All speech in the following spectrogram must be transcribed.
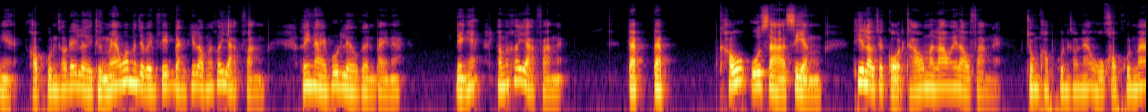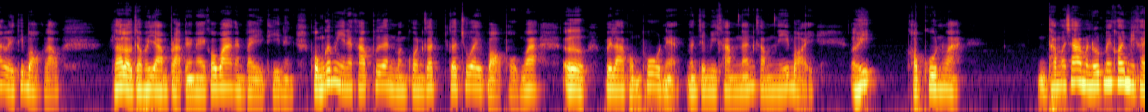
เนี่ยขอบคุณเขาได้เลยถึงแม้ว่ามันจะเป็น feedback ที่เราไม่ค่อยอยากฟังเฮ้ยนายพูดเร็วเกินไปนะ อย่างเงี้ยเราไม่ค่อยอยากฟังอะ่ะแต่แต่เขาอุตส่าห์เสี่ยงที่เราจะโกรธเขามาเล่าให้เราฟังอะ่ะจงขอบคุณเขานะโอ้โหขอบคุณมากเลยที่บอกเรา แล้วเราจะพยายามปรับยังไงก็ว่ากันไปอีกทีหนึ่งผมก็มีนะครับเพื่อนบางคนก็ก็ช่วยบอกผมว่า เออ เวลาผมพูดเนี่ย มันจะมีคำนั้นคำนี้บ่อย เอ้ย ขอบคุณว่ะ ธรรมชาติมนุษย์ไม่ค่อยมีใคร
